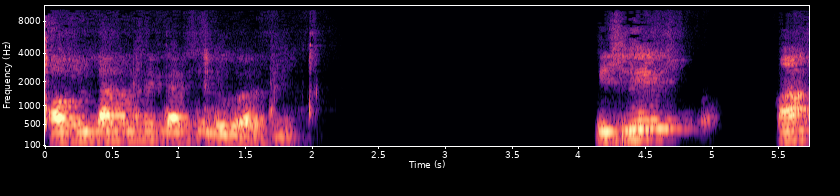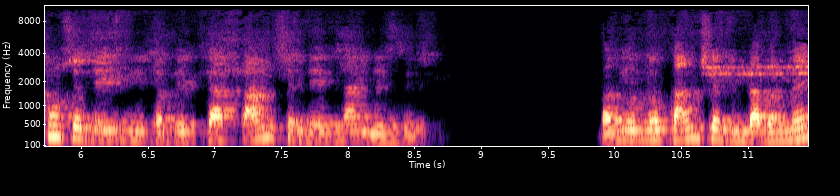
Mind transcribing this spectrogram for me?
और वृंदावन में कैसे लोग रहते हैं। इसलिए आँखों से देखने की अपेक्षा कान से देखना ये श्रेष्ठ अभी हम लोग कान से वृंदावन में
